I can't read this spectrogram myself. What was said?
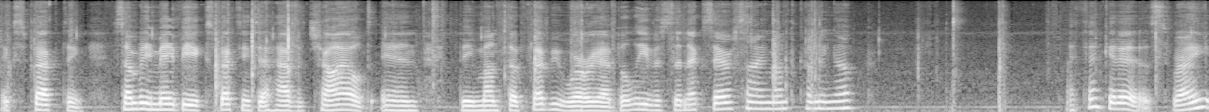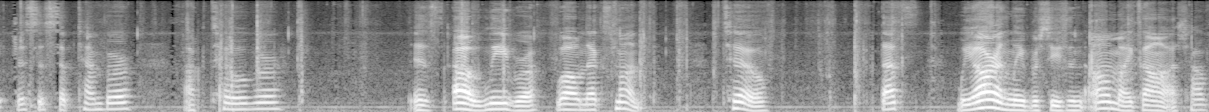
Expecting. Somebody may be expecting to have a child in the month of February, I believe. Is the next air sign month coming up? I think it is, right? This is September, October is, oh, Libra. Well, next month, too. That's we are in Libra season. Oh my gosh, how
